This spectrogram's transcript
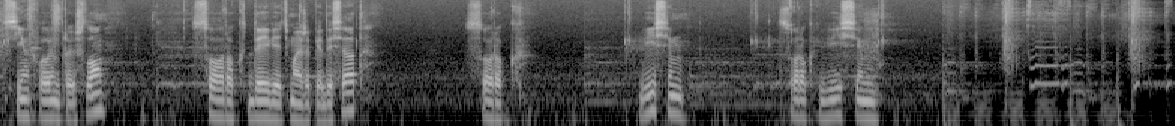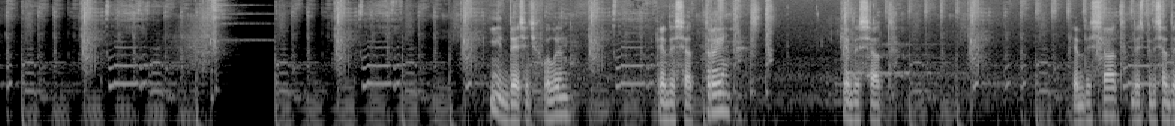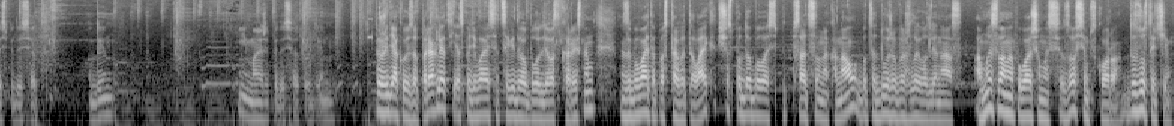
Сім хвилин пройшло. 49, майже 50. 48. 48. І 10 хвилин. 53. 50. 50, десь 50, десь 51 і майже 51. Дуже дякую за перегляд. Я сподіваюся, це відео було для вас корисним. Не забувайте поставити лайк, якщо сподобалось, підписатися на канал, бо це дуже важливо для нас. А ми з вами побачимось зовсім скоро. До зустрічі!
